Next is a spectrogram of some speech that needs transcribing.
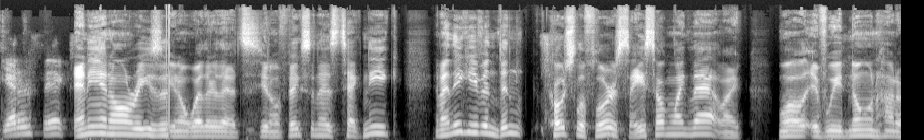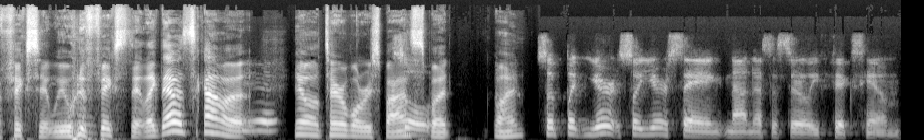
get her fixed. any and all reason, you know, whether that's, you know, fixing his technique. And I think even didn't Coach LaFleur say something like that? Like, well, if we'd known how to fix it, we would have fixed it. Like that was kind of a Yeah. you know, terrible response, So- but go ahead. So, but you're so you're saying not necessarily fix him,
